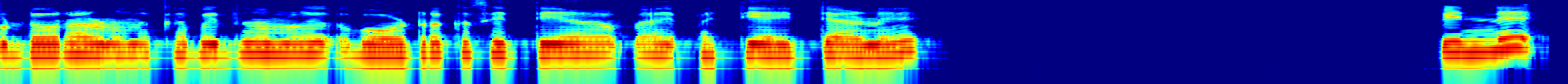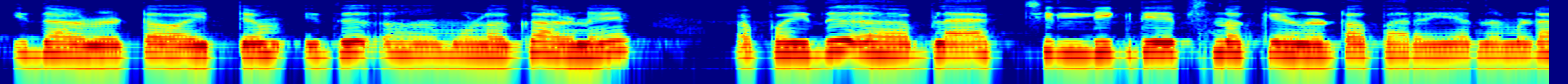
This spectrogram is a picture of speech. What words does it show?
ഔട്ട്ഡോർ ആണോ എന്നൊക്കെ. അപ്പോൾ ഇത് നമ്മൾ ബോർഡറൊക്കെ സെറ്റ് ചെയ്യാൻ പറ്റിയായിട്ടാണ്. പിന്നെ ഇതാണ് കേട്ടോ ഐറ്റം ഇത് മുളകാണ്. അപ്പോൾ ഇത് ബ്ലാക്ക് ചില്ലി ഗ്രേപ്സ് എന്നൊക്കെയാണ് കേട്ടോ പറയുക. നമ്മുടെ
